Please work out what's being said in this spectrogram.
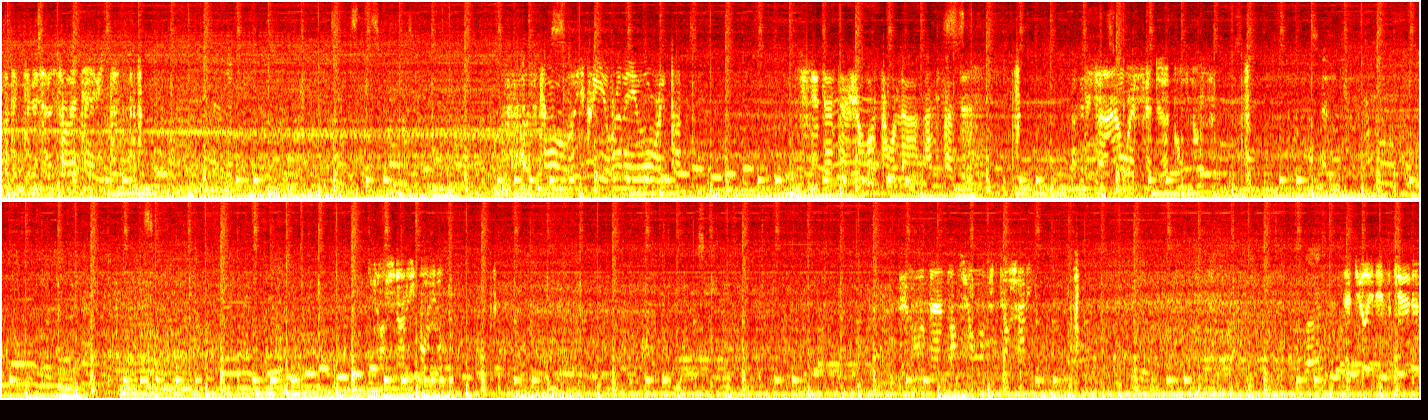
contactez le service 121 Oscar Whiskey Romeo Report. De bureau pour la Alpha 2. Alpha 1 Alpha 2, confiance. Charlie, Victor Charlie. La durée d'escale.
